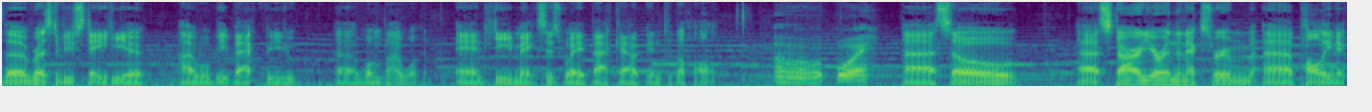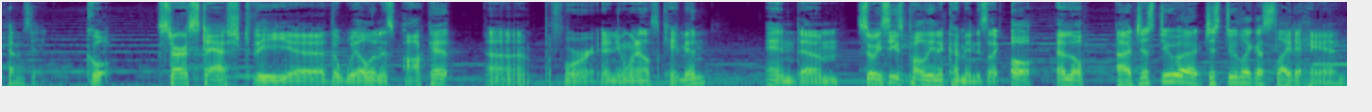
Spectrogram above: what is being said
The rest of you stay here. I will be back for you uh, one by one. And he makes his way back out into the hall. Oh boy. Uh, so, uh, Star, you're in the next room. Uh, Paulina comes in. Cool. Star stashed the uh, the will in his pocket uh, before anyone else came in, and um, so he sees Paulina come in. He's like, "Oh, hello. Uh, just do a just do like a sleight of hand.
